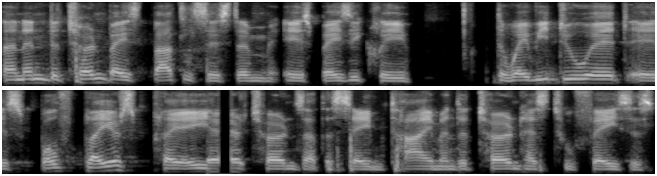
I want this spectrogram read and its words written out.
and then the turn based battle system is basically the way we do it is both players play their turns at the same time and the turn has two phases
